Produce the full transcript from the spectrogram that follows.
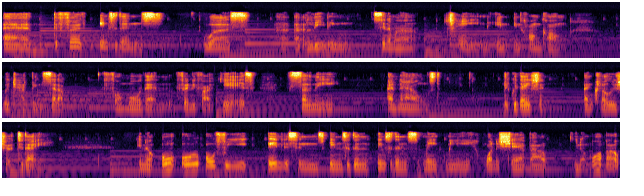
And the third incident was a, a leading cinema chain in, in Hong Kong, which had been set up for more than 35 years, suddenly announced liquidation and closure today. You know, all, all, all three incidents, incident, incidents made me want to share about, you know, more about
